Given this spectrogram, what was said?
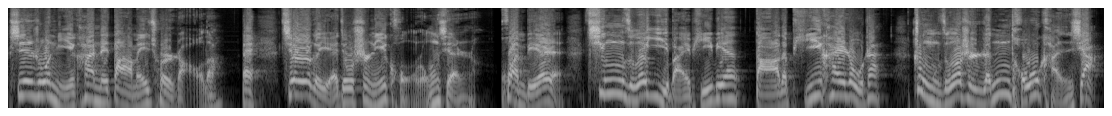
心说：“你看这大没趣找的，哎，今儿个也就是你孔融先生。换别人，轻则一百皮鞭打得皮开肉绽，重则是人头砍下，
